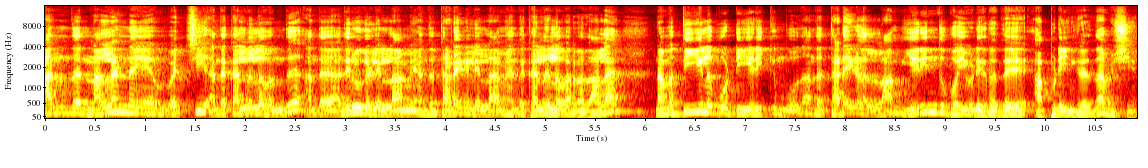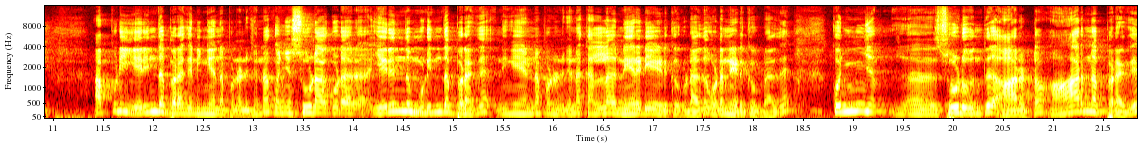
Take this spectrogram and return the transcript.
அந்த நல்லெண்ணெயை வச்சு அந்த கல்லில் வந்து அந்த அதிர்வுகள் எல்லாமே அந்த தடைகள் எல்லாமே அந்த கல்லில் வர்றதால நம்ம தீயில போட்டு எரிக்கும் போது அந்த தடைகள் எல்லாம் எரிந்து போய்விடுகிறது அப்படிங்கிறது தான் விஷயம். அப்படி எரிந்த பிறகு நீங்கள் என்ன பண்ணணும்னு சொன்னால் கொஞ்சம் சூடாக கூட எரிந்து முடிந்த பிறகு நீங்கள் என்ன பண்ணணும்னு சொன்னால் கல்லை நேரடியாக எடுக்கக்கூடாது உடனே எடுக்கக்கூடாது. கொஞ்சம் சூடு வந்து ஆறட்டும். ஆறின பிறகு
